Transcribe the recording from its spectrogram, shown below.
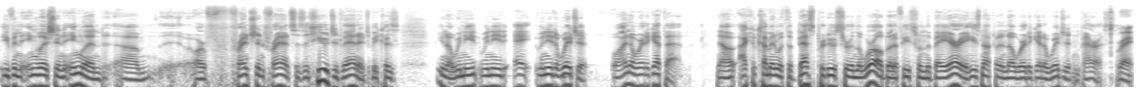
even English in England um, or French in France is a huge advantage because you know we need we need a we need a widget. Well, I know where to get that. Now I could come in with the best producer in the world, but if he's from the Bay Area, he's not going to know where to get a widget in Paris. Right,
